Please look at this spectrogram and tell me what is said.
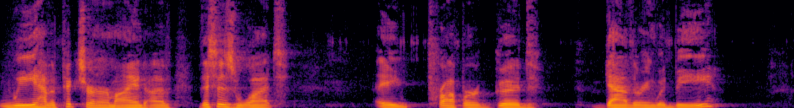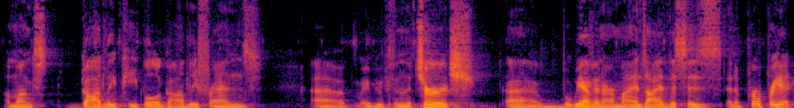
we have a picture in our mind of this is what a proper, good gathering would be amongst godly people, godly friends, uh, maybe within the church. Uh, but we have in our mind's eye this is an appropriate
